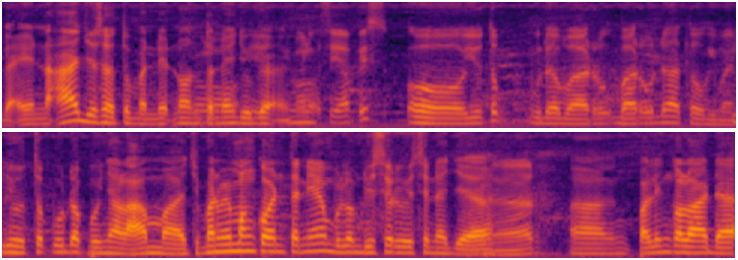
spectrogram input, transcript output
nggak enak aja satu menit nontonnya juga. Kalau si Apis oh YouTube udah baru baru udah atau gimana? YouTube udah punya lama, cuman memang kontennya belum diseriusin aja. Bener. Eh, paling kalau ada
